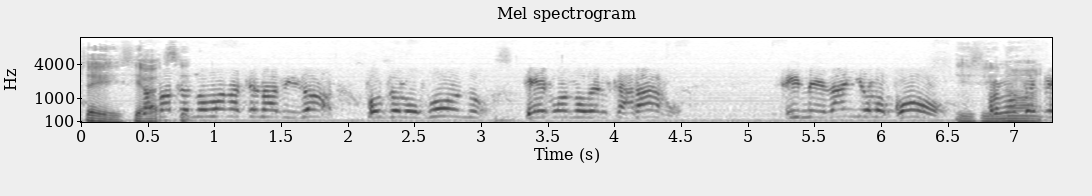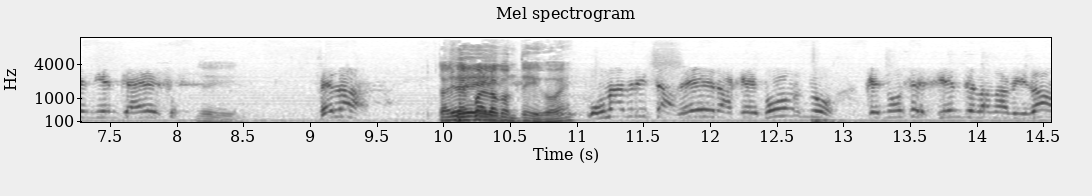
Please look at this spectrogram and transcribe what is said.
Sí, sí, Nada más sí. que no van a hacer Navidad porque los bonos, ¿qué bono del carajo? Si me dan yo lo cojo, Y si pero no, no- estoy pendiente a eso. Sí. ¿Verdad? Estoy de Sí. acuerdo contigo, ¿eh? Una gritadera, que bono, que no se siente la Navidad.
